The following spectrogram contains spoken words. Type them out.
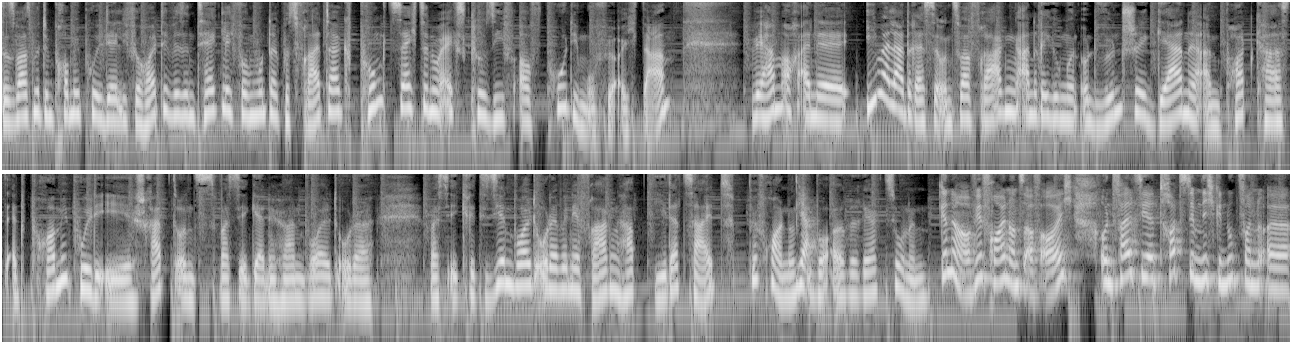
das war's mit dem Promipool Daily für heute. Wir sind täglich von Montag bis Freitag, Punkt 16 Uhr exklusiv auf Podimo für euch da. Wir haben auch eine E-Mail-Adresse und zwar Fragen, Anregungen und Wünsche gerne an podcast.promipool.de. Schreibt uns, was ihr gerne hören wollt oder was ihr kritisieren wollt oder wenn ihr Fragen habt, jederzeit. Wir freuen uns ja. über eure Reaktionen. Genau, wir freuen uns auf euch. Und falls ihr trotzdem nicht genug von äh,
